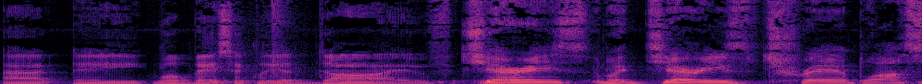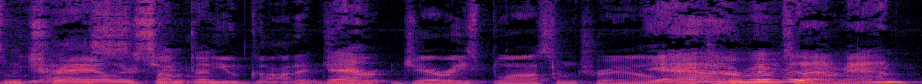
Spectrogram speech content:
at a well basically a dive. Jerry's what jerry's trail blossom trail or something? You got it. Yeah. Jer- jerry's blossom trail yeah i remember that man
